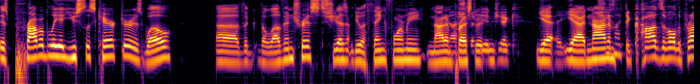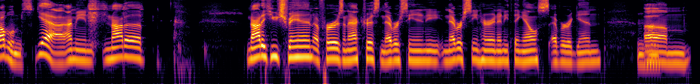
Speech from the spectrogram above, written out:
is probably a useless character as well. Uh, the the love interest, she doesn't do a thing for me. Not impressed with. Chick. Yeah, yeah, not She's im- like the cause of all the problems. yeah. I mean, not a not a huge fan of her as an actress. Never seen any, never seen her in anything else ever again. Mhm. Um,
